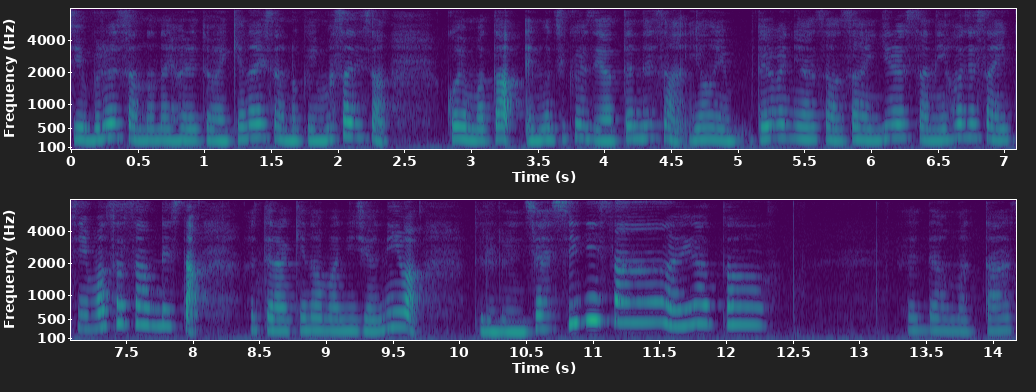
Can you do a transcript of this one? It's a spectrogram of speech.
8位ブルーさん7位触れてはいけないさん6位まさじさん。5位また絵文字クイズやってねさん4位デブニアさん3位ギルスさん2位ホジさん1位マサさんでした。そしてラッキーナンバー22位はドゥルルンシャシギさんありがとう。それではまた明日。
